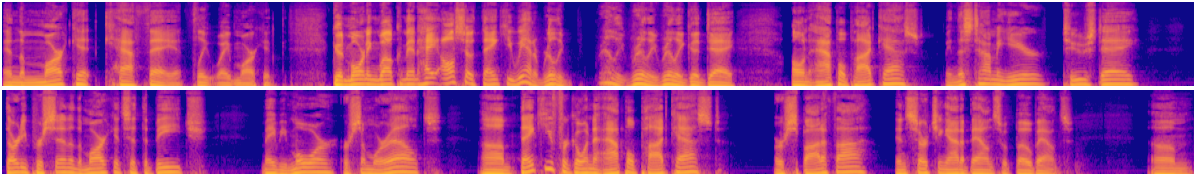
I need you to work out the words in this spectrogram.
and the Market Cafe at Fleetway Market. Good morning. Welcome in. Hey, also thank you. We had a really, really, really, really good day on Apple Podcast. I mean, this time of year, Tuesday, 30% of the markets at the beach, maybe more or somewhere else. Um, thank you for going to Apple Podcast or Spotify and searching Out of Bounds with Bo Bounds. Um,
